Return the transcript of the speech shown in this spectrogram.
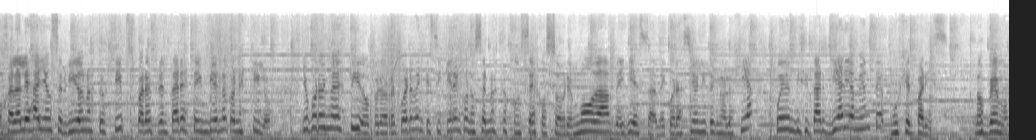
Ojalá les hayan servido nuestros tips para enfrentar este invierno con estilo. Yo por hoy me despido, pero recuerden que si quieren conocer nuestros consejos sobre moda, belleza, decoración y tecnología, pueden visitar diariamente Mujer París. Nos vemos.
